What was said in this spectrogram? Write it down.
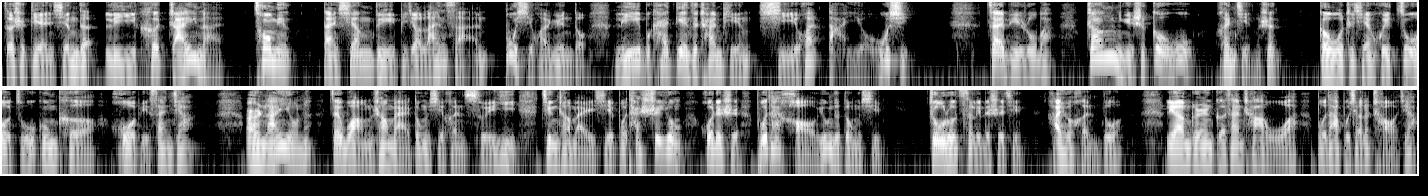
则是典型的理科宅男，聪明。但相对比较懒散，不喜欢运动，离不开电子产品，喜欢打游戏。再比如吧，张女士购物很谨慎，购物之前会做足功课，货比三家；而男友呢，在网上买东西很随意，经常买一些不太适用或者是不太好用的东西。诸如此类的事情还有很多，两个人隔三差五啊，不大不小的吵架，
